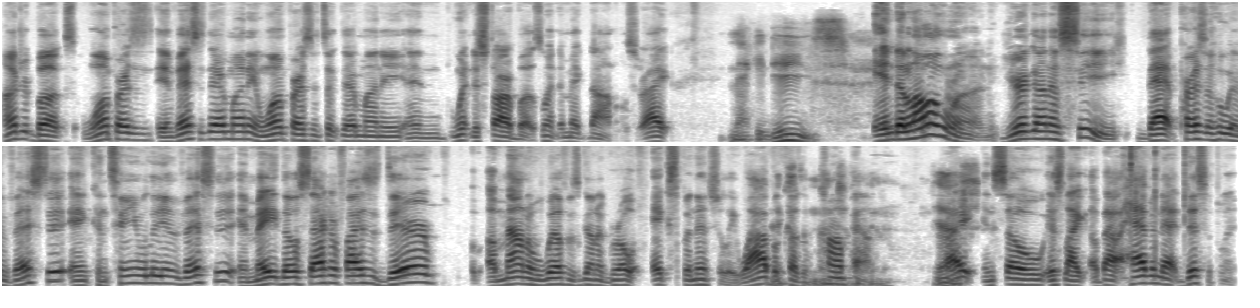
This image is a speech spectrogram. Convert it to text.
hundred bucks. One person invested their money, and one person took their money and went to Starbucks, went to McDonald's, right? Mackie D's. In the long run, you're gonna see that person who invested and continually invested and made those sacrifices, their amount of wealth is gonna grow exponentially. Why? Because of Exponentially. compounding Yes. right? And so it's like about having that discipline.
